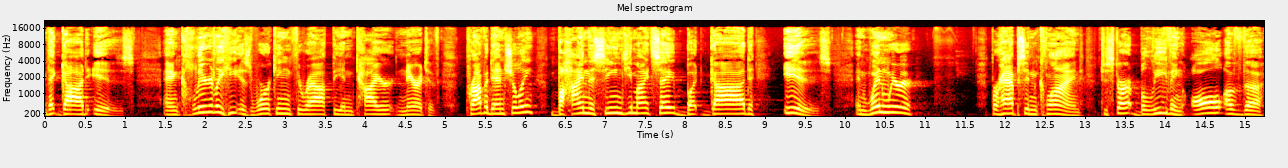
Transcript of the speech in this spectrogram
that God is. And clearly, He is working throughout the entire narrative. Providentially, behind the scenes, you might say, but God is. And when we're perhaps inclined to start believing all of the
